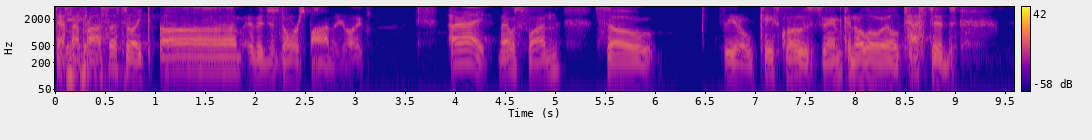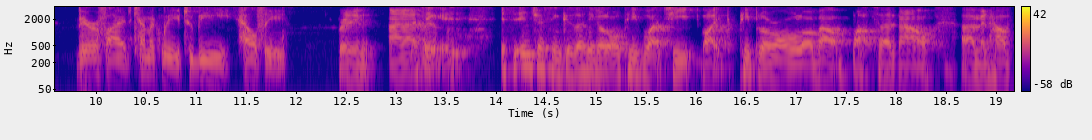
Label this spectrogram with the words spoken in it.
that's not processed. They're like, um, and they just don't respond. And you're like, all right, that was fun. So, you know, case closed, man. Canola oil tested, verified chemically to be healthy. Brilliant. And I think it, it's interesting because I think a lot of people actually like people are all about butter now um, and how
